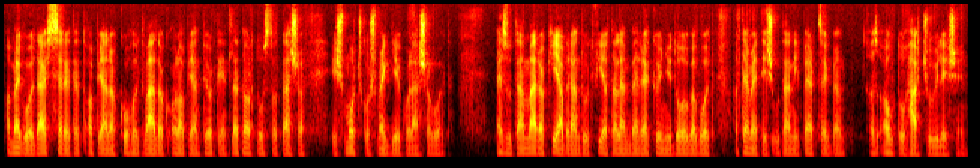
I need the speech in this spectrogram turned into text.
A megoldás szeretett apjának koholt vádak alapján történt letartóztatása és mocskos meggyilkolása volt. Ezután már a kiábrándult fiatalemberrel könnyű dolga volt a temetés utáni percekben az autó hátsó ülésén.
